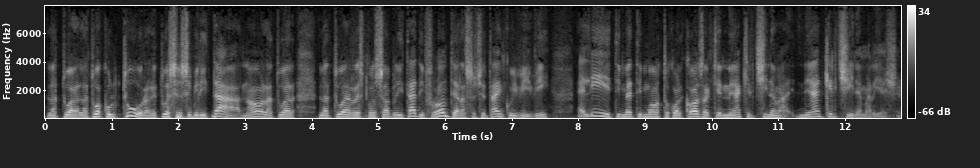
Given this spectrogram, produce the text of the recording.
la, tua, la, tua, cultura, le tue sensibilità, no? la, tua, la tua responsabilità di fronte alla società in cui vivi e lì ti metti in moto qualcosa che neanche il cinema, neanche il cinema riesce.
